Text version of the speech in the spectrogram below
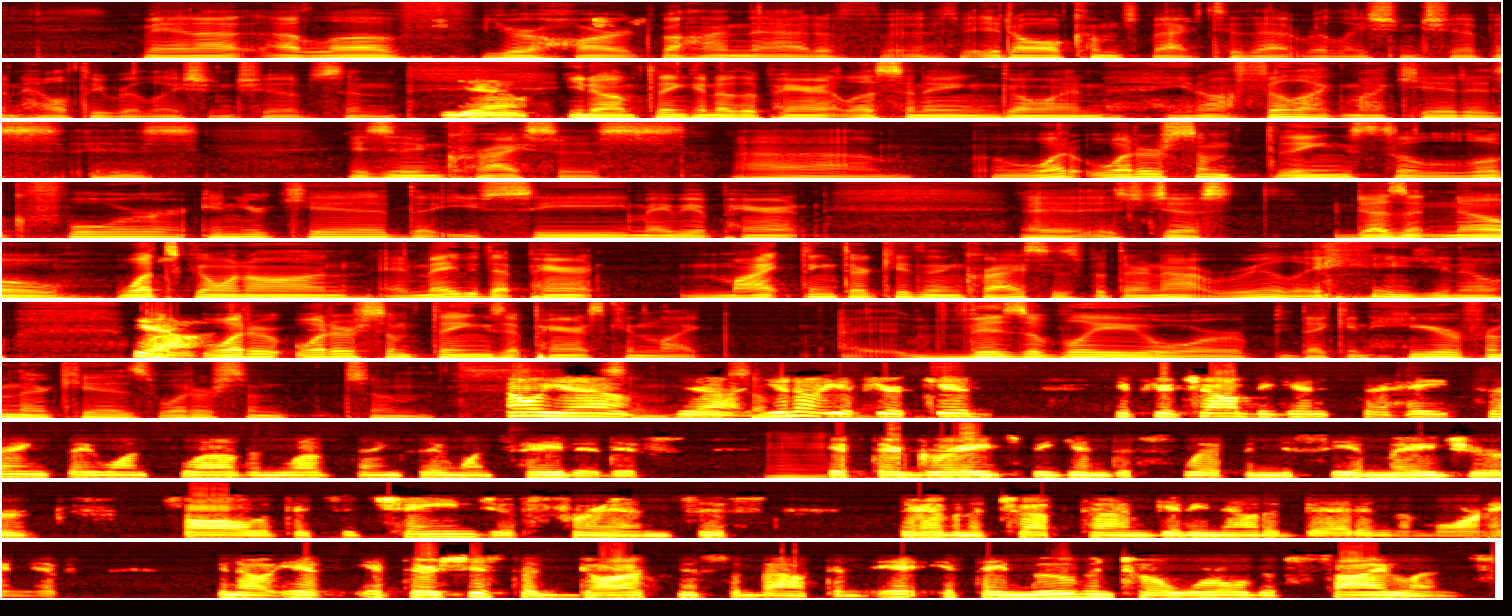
Man, I, I love your heart behind that. If, if, it all comes back to that relationship and healthy relationships, and yeah, you know, I'm thinking of the parent listening, going, you know, I feel like my kid is is is in crisis. Um, what what are some things to look for in your kid that you see? Maybe a parent uh, is just doesn't know what's going on, and maybe that parent might think their kid's in crisis, but they're not really. you know, yeah. What, what, are what are some things that parents can like uh, visibly or they can hear from their kids? What are some some? Oh yeah, some, yeah. Some, you know, if your kid, if your child begins to hate things they once loved and love things they once hated, if mm. if their grades begin to slip and you see a major fall, if it's a change of friends, if they're having a tough time getting out of bed in the morning, if you know, if if there's just a darkness about them, if they move into a world of silence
